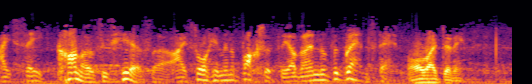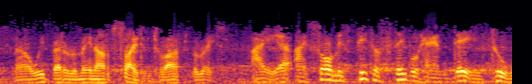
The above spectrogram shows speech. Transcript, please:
I say, Connors is here, sir. I saw him in a box at the other end of the grandstand. All right, Denny. Now, we'd better remain out of sight until after the race. I uh, I saw Miss Peter's stable hand, Dave, too.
